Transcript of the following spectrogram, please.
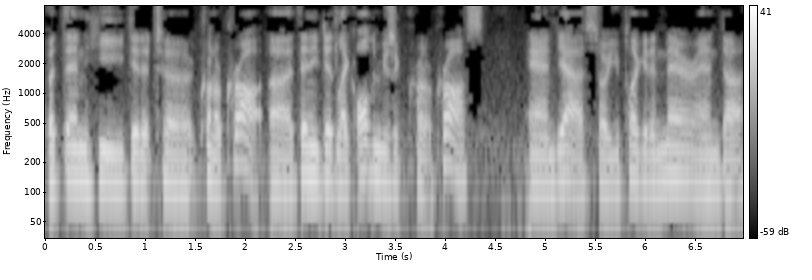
but then he did it to Chrono Cross, uh, then he did like all the music Chrono Cross, and yeah, so you plug it in there and, uh,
